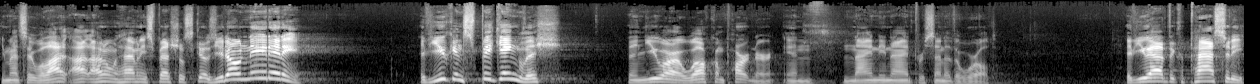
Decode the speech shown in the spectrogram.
You might say, Well, I, I, don't have any special skills. You don't need any. If you can speak English, then you are a welcome partner in 99% of the world. If you have the capacity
